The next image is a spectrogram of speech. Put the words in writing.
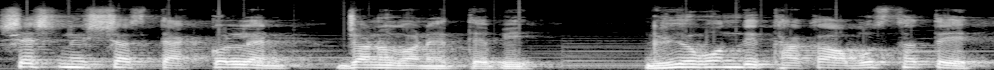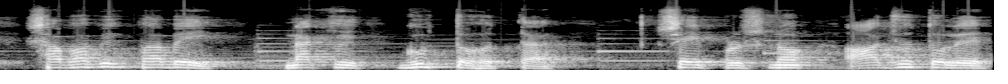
শেষ নিঃশ্বাস ত্যাগ করলেন জনগণের দেবী। গৃহবন্দী থাকা অবস্থাতে স্বাভাবিকভাবেই নাকি গুপ্ত হত্যা। সেই প্রশ্ন আজও তোলে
